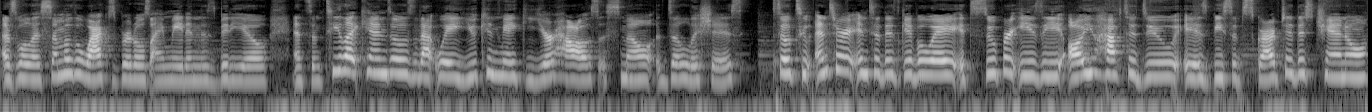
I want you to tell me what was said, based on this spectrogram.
as well as some of the wax brittles I made in this video, and some tea light candles. That way you can make your house smell delicious so to enter into this giveaway, it's super easy. All you have to do is be subscribed to this channel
